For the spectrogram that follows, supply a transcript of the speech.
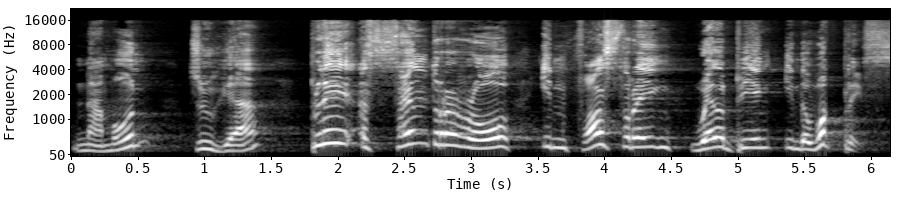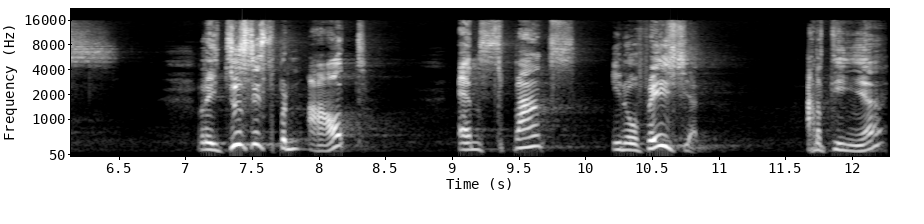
namun juga play a central role in fostering well-being in the workplace, reduces burnout, and sparks innovation. Artinya,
